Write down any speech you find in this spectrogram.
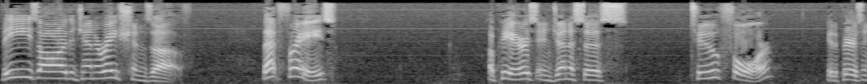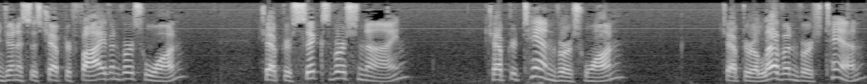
These are the generations of. That phrase appears in Genesis 2, 4. It appears in Genesis chapter 5 and verse 1, chapter 6, verse 9, chapter 10, verse 1, chapter 11, verse 10.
